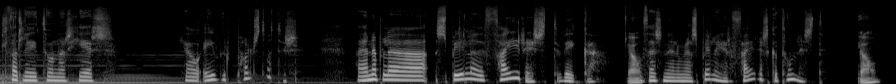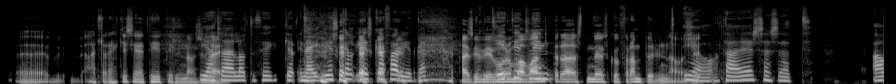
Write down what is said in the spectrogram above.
Gullfallegi tónar hér hjá Eifur Pálsdóttur. Það er nefnilega spilaði færist vika Já. og þess vegna erum við að spila hér færiska tónlist. Já, uh, allar ekki að segja títilin á þessu. Ég ætlaði að láta þig gera, nei, ég skal, ég skal fara í þetta. Það er sko, við vorum að vandraðast með sko framburinn á þessu. Já, það er sem sagt á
